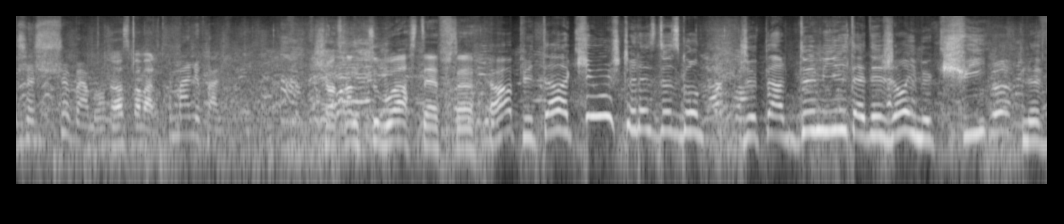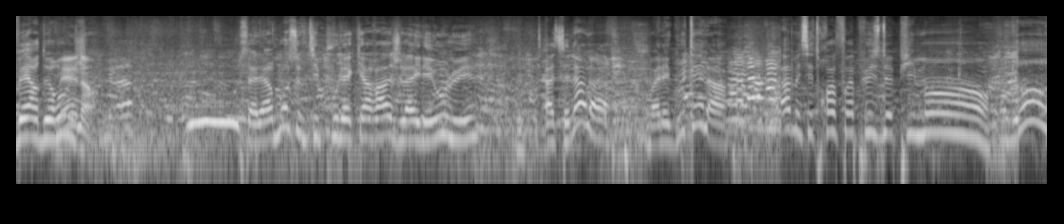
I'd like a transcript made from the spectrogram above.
C'est super bon. Ah, c'est pas mal. C'est magnifique. Je suis en train de tout boire, Steph. ça. Oh putain, Q, je te laisse deux secondes. Je parle deux minutes à des gens, ils me cuit le verre de rouge. Mais non. Ouh, ça a l'air bon ce petit poulet carrage là, il est où lui? Ah c'est là là On va aller goûter là Ah mais c'est trois fois plus de piment Oh,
